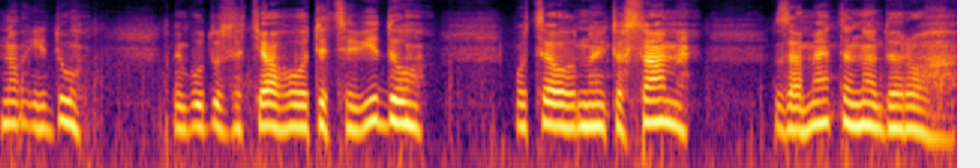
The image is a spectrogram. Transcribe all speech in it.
Ну, іду, не буду затягувати це відео, бо це одно і те саме заметена дорога.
